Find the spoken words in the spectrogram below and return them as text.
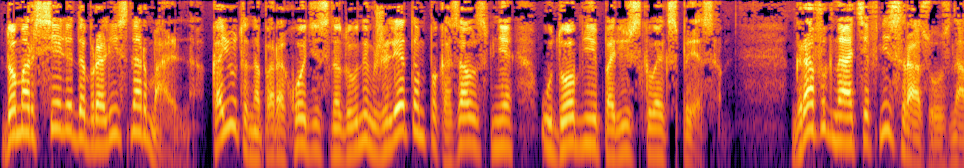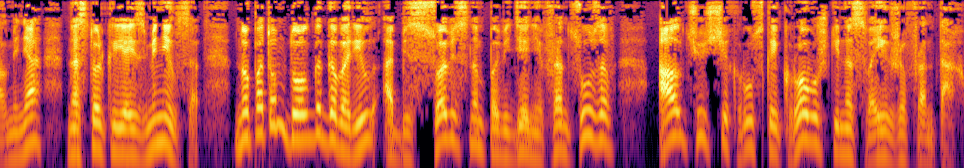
До Марселя добрались нормально. Каюта на пароходе с надувным жилетом показалась мне удобнее парижского экспресса. Граф Игнатьев не сразу узнал меня, настолько я изменился, но потом долго говорил о бессовестном поведении французов, алчущих русской кровушки на своих же фронтах.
